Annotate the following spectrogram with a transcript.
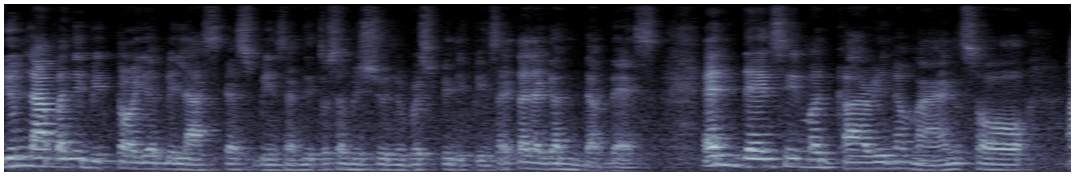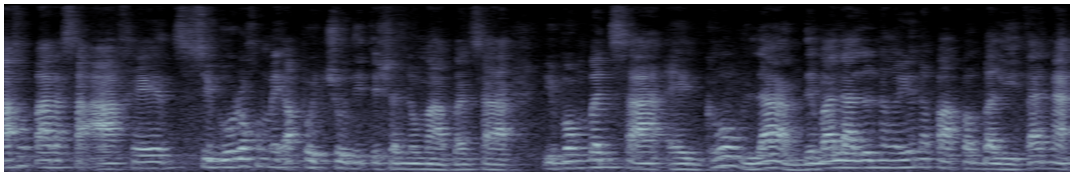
yung laban ni Victoria Velasquez Vincent dito sa Miss Universe Philippines ay talagang the best. And then, si Magkari naman, so, ako para sa akin, siguro kung may opportunity siya lumaban sa ibang bansa, eh go lang. 'Di ba Lalo na ngayon napapabalita na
